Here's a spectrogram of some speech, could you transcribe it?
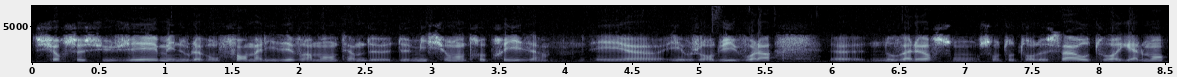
sur ce sujet, mais nous l'avons formalisé vraiment en termes de, de mission d'entreprise. Et, et aujourd'hui, voilà, nos valeurs sont, sont, autour de ça, autour également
